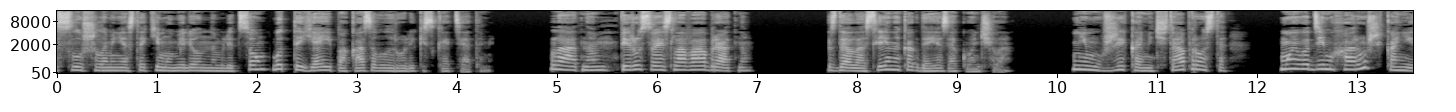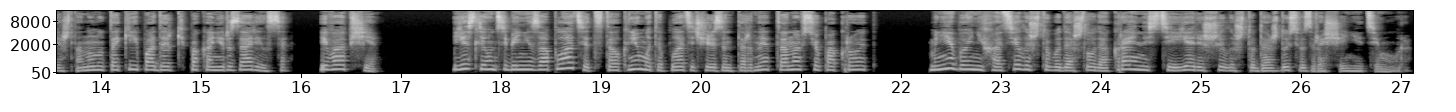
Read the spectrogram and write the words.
слушала меня с таким умиленным лицом, будто я ей показывала ролики с котятами. «Ладно, беру свои слова обратно», — сдалась Лена, когда я закончила. «Не мужик, а мечта просто. Мой вот Дима хороший, конечно, но на такие подарки пока не разорился. И вообще, если он тебе не заплатит, столкнем это платье через интернет, оно все покроет. Мне бы не хотелось, чтобы дошло до крайности, и я решила, что дождусь возвращения Тимура.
